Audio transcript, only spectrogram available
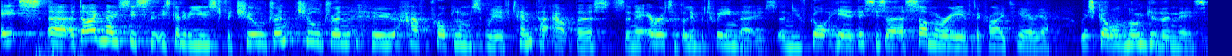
it's uh, a diagnosis that is going to be used for children, children who have problems with temper outbursts and are irritable in between those. And you've got here, this is a summary of the criteria, which go on longer than this.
